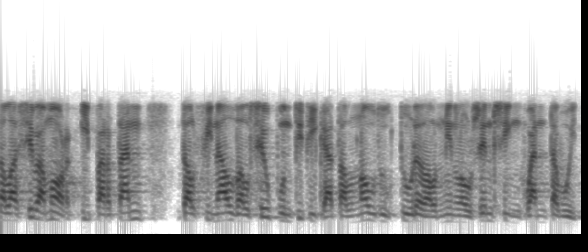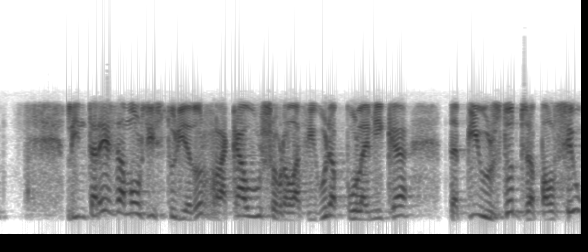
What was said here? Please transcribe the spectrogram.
de la seva mort i, per tant, del final del seu pontificat el 9 d'octubre del 1958. L'interès de molts historiadors recau sobre la figura polèmica de Pius XII pel seu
